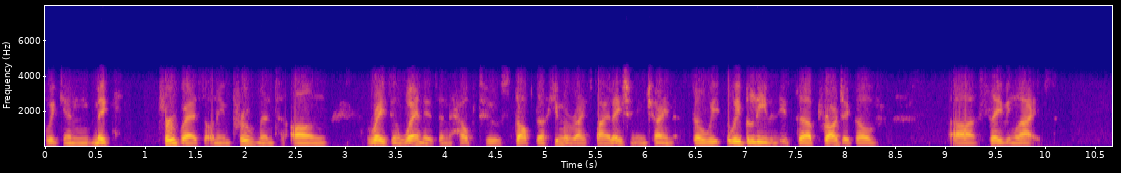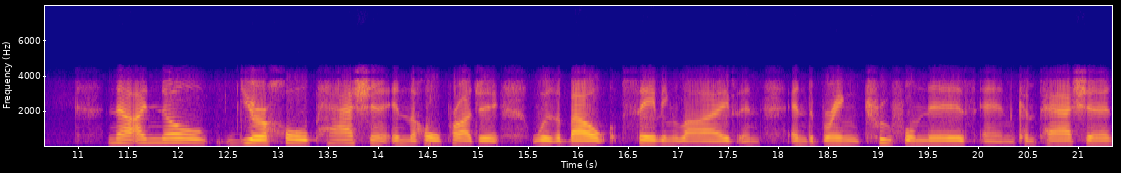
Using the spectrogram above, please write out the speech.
we can make progress on improvement on raising awareness and help to stop the human rights violation in China. So we we believe it's a project of uh, saving lives. Now, I know your whole passion in the whole project was about saving lives and and to bring truthfulness and compassion.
